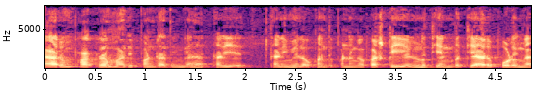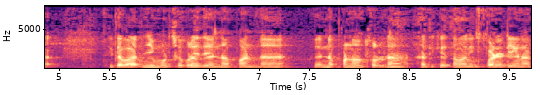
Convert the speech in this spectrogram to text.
யாரும் பார்க்குற மாதிரி பண்ணுறாதீங்க தனி தனிமையில் உட்காந்து பண்ணுங்கள் ஃபஸ்ட்டு எழுநூற்றி எண்பத்தி ஆறு போடுங்க. இதை வரைஞ்சி முடிச்ச அப்புறம் இது என்ன பண்ண என்ன பண்ணோன்னு சொல்கிறேன் அதுக்கேற்ற மாதிரி நீங்கள் பண்ணிட்டீங்கன்னா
